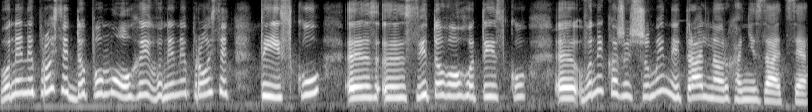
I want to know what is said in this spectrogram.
Вони не просять допомоги, вони не просять тиску, е, е, світового тиску. Вони кажуть, що ми нейтральна організація.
